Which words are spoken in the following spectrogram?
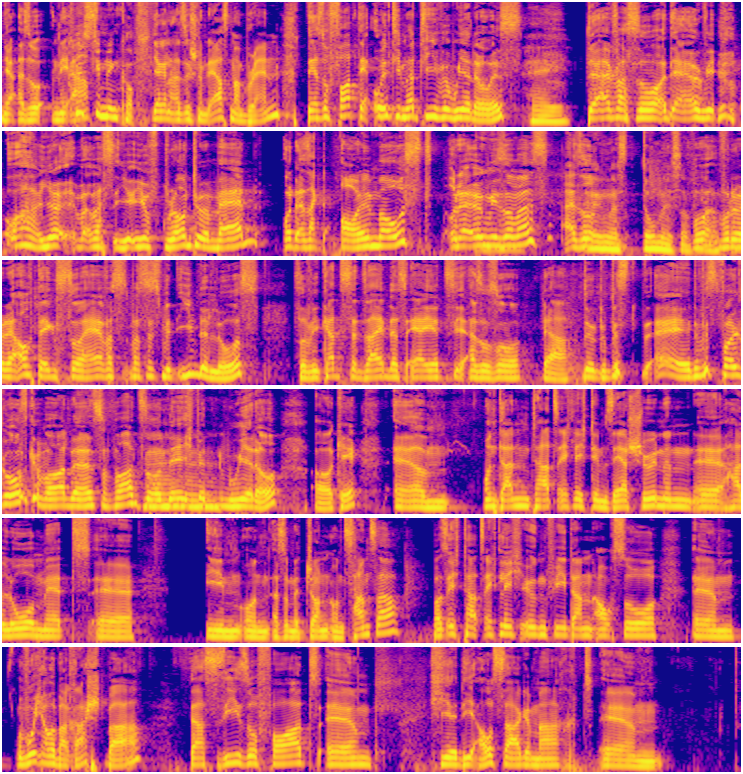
Ja, also nee, Küsst erst- ihm den Kopf. Ja, genau, also stimmt. Erstmal Bran, der sofort der ultimative Weirdo ist. Hey. Der einfach so, der irgendwie, oh, you, was, you, you've grown to a man? Und er sagt almost oder irgendwie sowas. Also, Irgendwas Dummes auf wo, jeden wo Fall. du dir auch denkst, so, hä, was, was ist mit ihm denn los? So, wie kann es denn sein, dass er jetzt hier, also so, ja, du, du bist, ey, du bist voll groß geworden, ist sofort so, nee, ich bin ein Weirdo. Okay. Ähm, und dann tatsächlich dem sehr schönen äh, Hallo mit äh, ihm und, also mit John und Sansa, was ich tatsächlich irgendwie dann auch so, ähm, wo ich auch überrascht war, dass sie sofort ähm, hier die Aussage macht, ähm,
